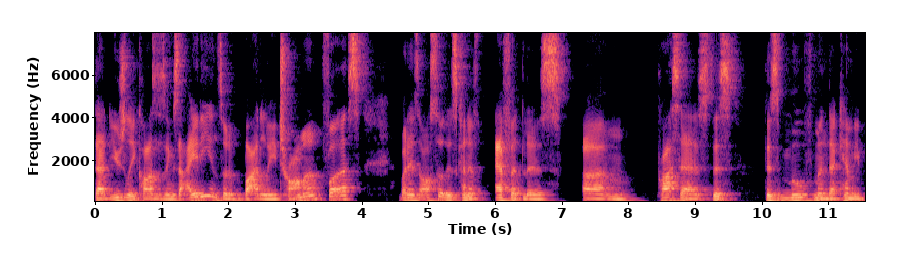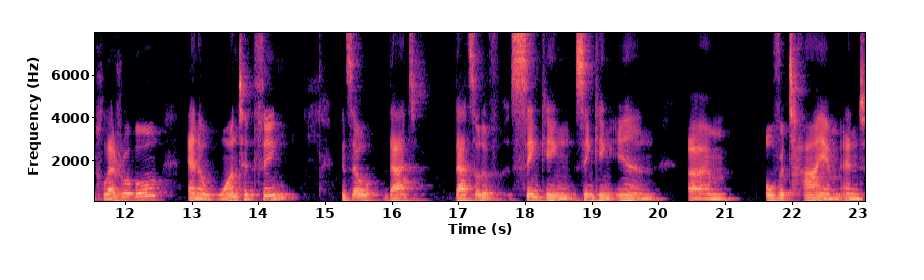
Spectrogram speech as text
that usually causes anxiety and sort of bodily trauma for us, but it's also this kind of effortless um, process, this this movement that can be pleasurable and a wanted thing, and so that that sort of sinking sinking in um, over time and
